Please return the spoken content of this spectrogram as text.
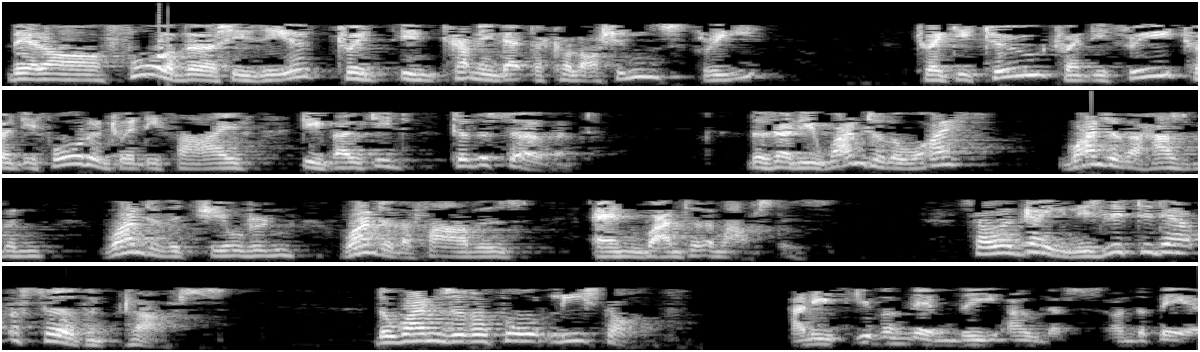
there are four verses here, in coming back to Colossians 3, 22, 23, 24 and 25 devoted to the servant. There's only one to the wife, one to the husband, one to the children, one to the fathers, and one to the masters. So again, he's lifted out the servant class, the ones that are thought least of, and he's given them the onus and the bear,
